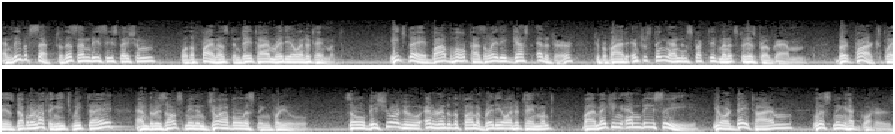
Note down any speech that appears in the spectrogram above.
and leave it set to this NBC station for the finest in daytime radio entertainment. Each day, Bob Hope has a lady guest editor to provide interesting and instructive minutes to his program. Bert Parks plays Double or Nothing each weekday, and the results mean enjoyable listening for you. So be sure to enter into the fun of radio entertainment by making NBC your daytime listening headquarters.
